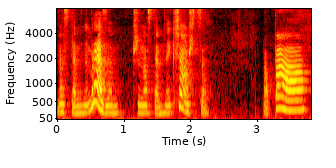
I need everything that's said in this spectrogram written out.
następnym razem przy następnej książce. Pa, pa!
